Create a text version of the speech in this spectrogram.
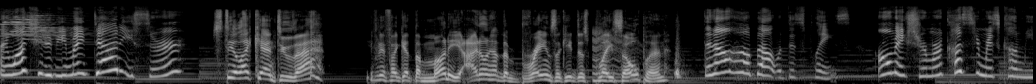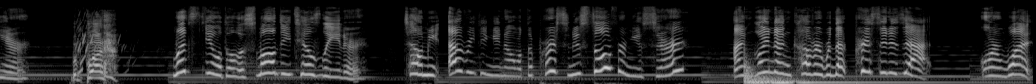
I want you to be my daddy, sir. Still, I can't do that. Even if I get the money, I don't have the brains to keep this place open. Then I'll help out with this place. I'll make sure more customers come here. But, but Let's deal with all the small details later. Tell me everything you know about the person who stole from you, sir. I'm going to uncover where that person is at. Or what?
